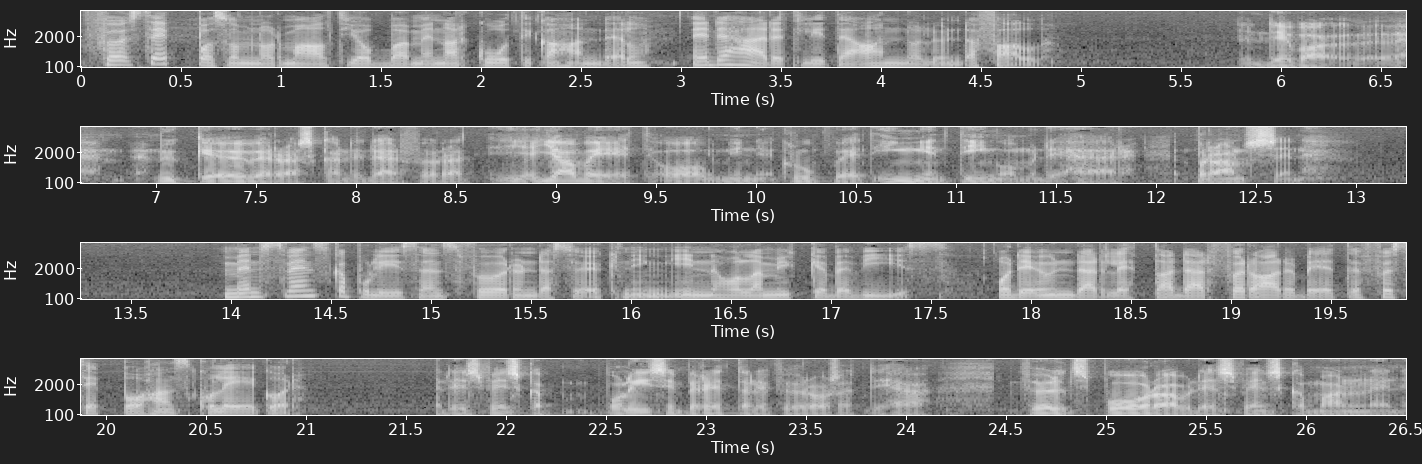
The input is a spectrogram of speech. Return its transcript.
För Seppo som normalt jobbar med narkotikahandel är det här ett lite annorlunda fall. Det var eh, mycket överraskande därför att jag vet och min grupp vet ingenting om det här branschen. Men svenska polisens förundersökning innehåller mycket bevis och det underlättar därför arbetet för Seppo och hans kollegor. Den svenska polisen berättade för oss att de har följt spår av den svenska mannen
